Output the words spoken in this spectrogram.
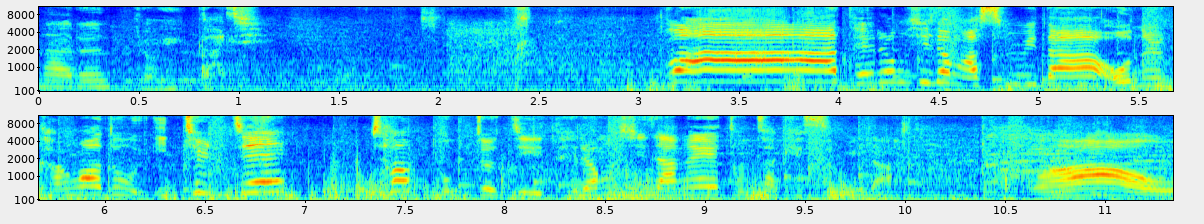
날은 여기까지. 와 대령 대령시장 왔습니다. 오늘 강화도 이틀째 첫 목적지 대령시장에 도착했습니다. 와우.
